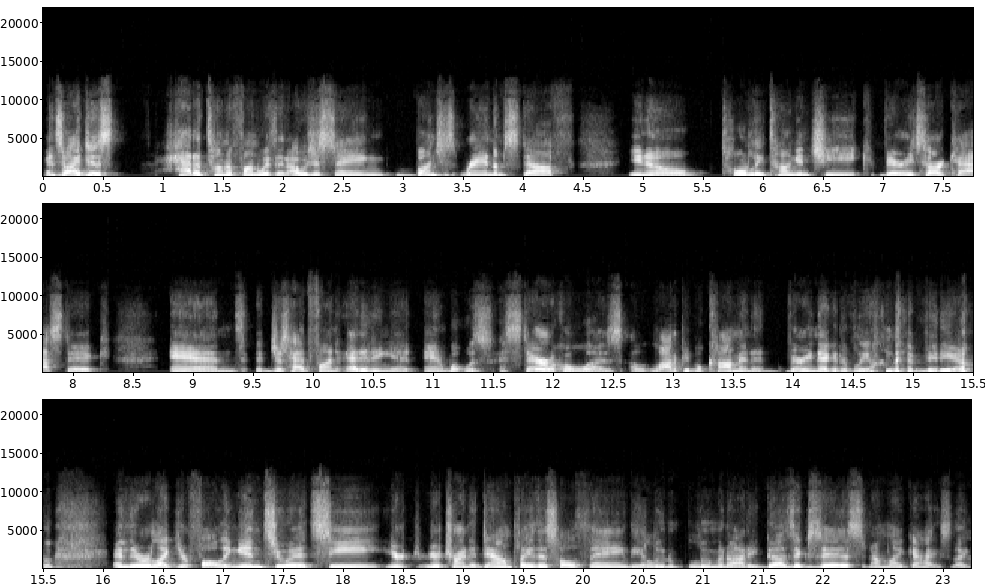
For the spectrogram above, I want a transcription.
and so I just had a ton of fun with it. I was just saying bunch of random stuff, you know, totally tongue in cheek, very sarcastic, and just had fun editing it. And what was hysterical was a lot of people commented very negatively on that video, and they were like, "You're falling into it. See, you're you're trying to downplay this whole thing. The Illuminati does exist." And I'm like, guys, like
